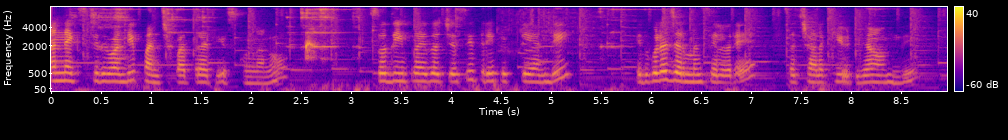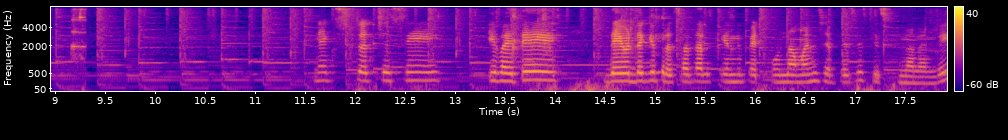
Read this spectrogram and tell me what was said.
అండ్ నెక్స్ట్ ఇదిగోండి పంచపాత్ర తీసుకున్నాను. సో దీని ప్రైస్ వచ్చేసి త్రీ ఫిఫ్టీ అండి. ఇది కూడా జర్మన్ సిల్వరే. సో చాలా క్యూట్గా ఉంది. నెక్స్ట్ వచ్చేసి ఇవైతే దేవుడి దగ్గర ప్రసాదాల కింద పెట్టుకుందామని చెప్పేసి తీసుకున్నానండి.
